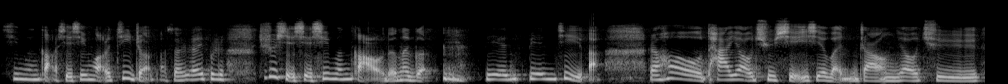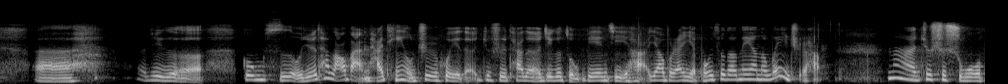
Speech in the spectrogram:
新闻稿写新闻稿的记者吧，算是哎，不是，就是写写新闻稿的那个 编编辑吧。然后他要去写一些文章，要去呃这个公司。我觉得他老板还挺有智慧的，就是他的这个总编辑哈，要不然也不会做到那样的位置哈。那就是说。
